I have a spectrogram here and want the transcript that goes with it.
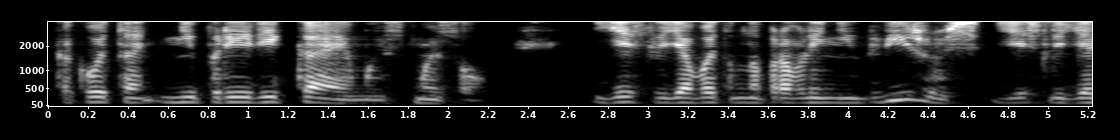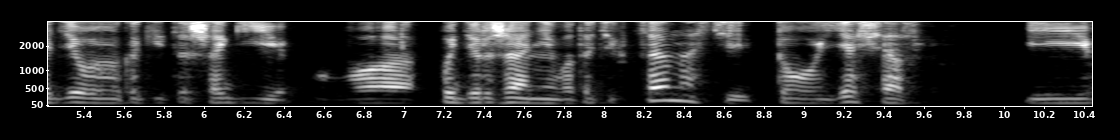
какой-то непререкаемый смысл. Если я в этом направлении движусь, если я делаю какие-то шаги в поддержании вот этих ценностей, то я счастлив. И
